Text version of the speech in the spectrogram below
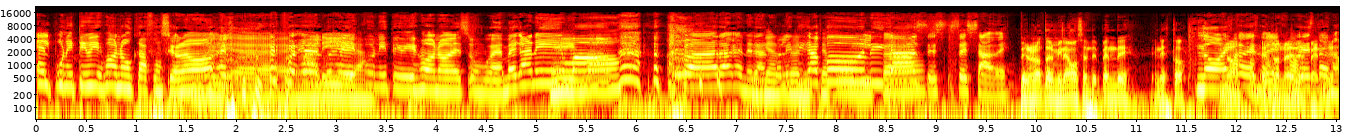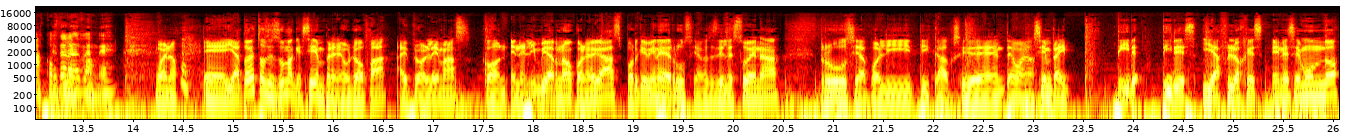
El punitivismo nunca funcionó. Bien, el, el- María. el punitivismo no es un buen mecanismo para generar política políticas pública. públicas. Se, se sabe. Pero no terminamos en depende en esto. No, no, esto, es esto no es esto depende. no, Más esto no depende. Bueno, eh, y a todo esto se suma que siempre en Europa hay problemas con en el invierno con el gas porque viene de Rusia. No sé si les suena. Rusia, política, Occidente. Bueno, siempre hay tir- tires y aflojes en ese mundo.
